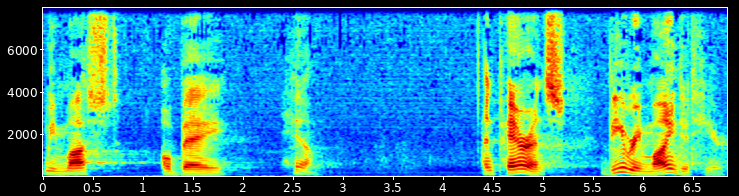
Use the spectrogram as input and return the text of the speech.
We must obey him. And parents, be reminded here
